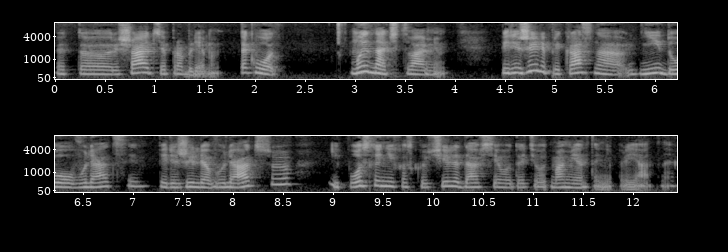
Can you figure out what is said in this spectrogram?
это решает все проблемы. Так вот, мы, значит, с вами пережили прекрасно дни до овуляции, пережили овуляцию, и после них исключили, да, все вот эти вот моменты неприятные.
